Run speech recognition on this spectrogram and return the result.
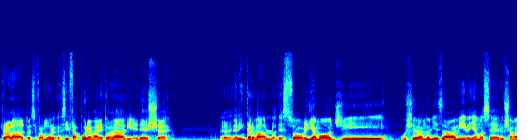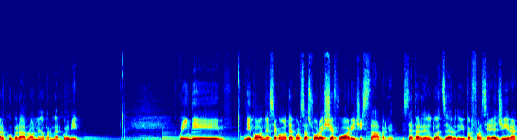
Tra l'altro si fa, mur- si fa pure male Tonali ed esce eh, nell'intervallo. Adesso vediamo oggi usciranno gli esami, vediamo se riusciamo a recuperarlo almeno per mercoledì. Quindi Dico, nel secondo tempo il Sassuolo esce fuori, ci sta perché stai perdendo 2-0, devi per forza reagire.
